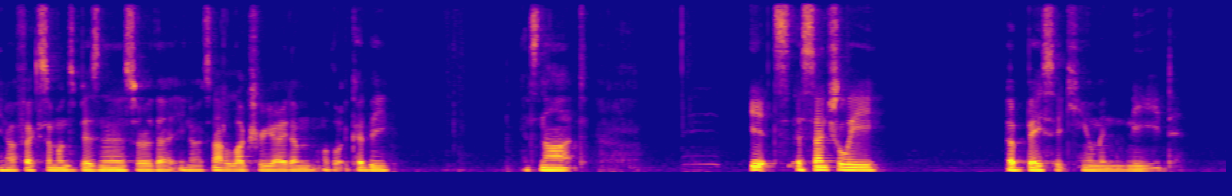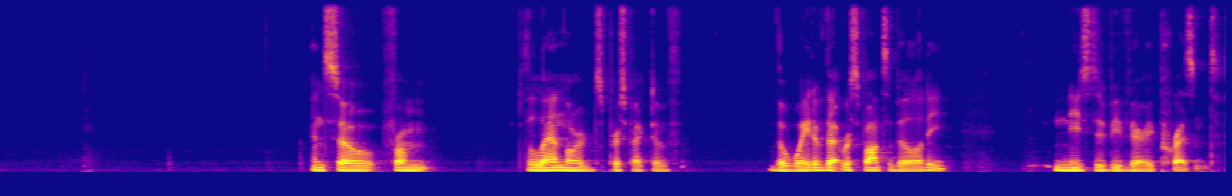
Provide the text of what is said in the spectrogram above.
you know affects someone's business or that you know it's not a luxury item although it could be. It's not. It's essentially a basic human need. And so from the landlord's perspective the weight of that responsibility needs to be very present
